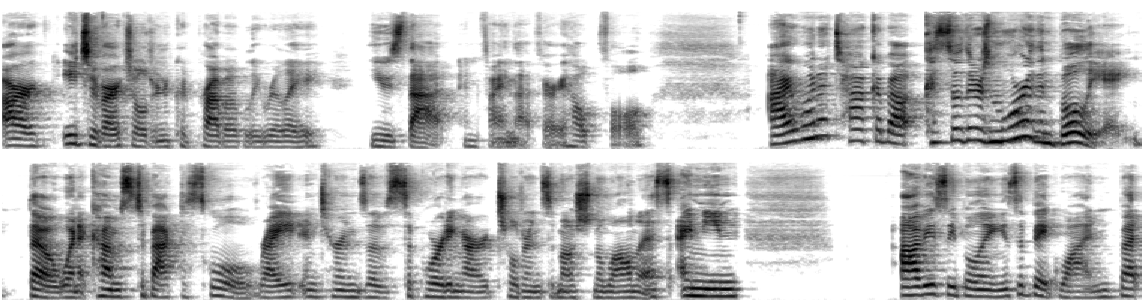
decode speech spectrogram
our each of our children could probably really use that and find that very helpful. I want to talk about because so there's more than bullying though when it comes to back to school, right? In terms of supporting our children's emotional wellness. I mean, obviously bullying is a big one, but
